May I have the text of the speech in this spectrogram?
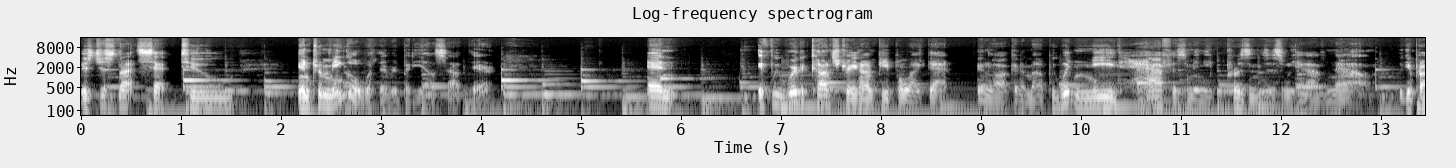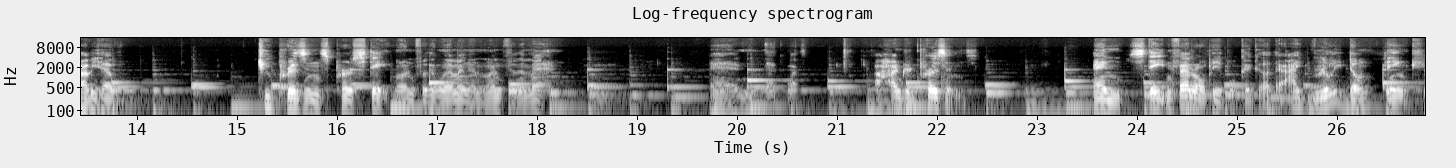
is just not set to intermingle with everybody else out there. And if we were to concentrate on people like that and locking them up we wouldn't need half as many prisons as we have now. We could probably have two prisons per state, one for the women and one for the men. And that what a hundred prisons. And state and federal people could go there. I really don't think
